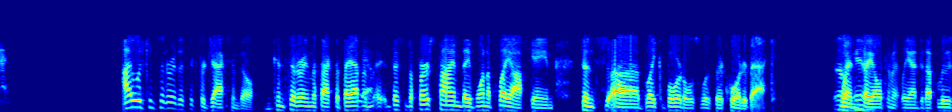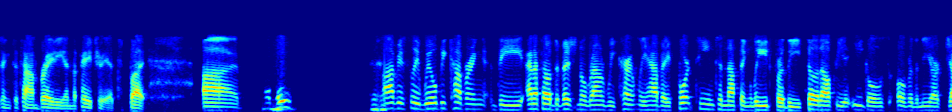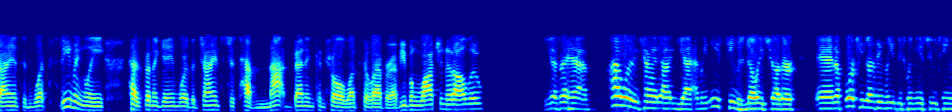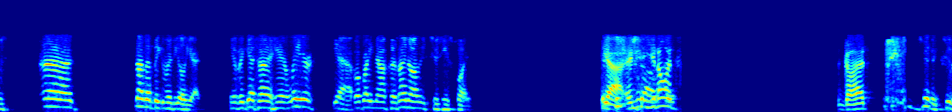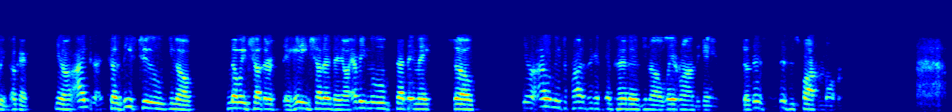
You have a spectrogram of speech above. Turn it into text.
I would consider it a six for Jacksonville, considering the fact that they haven't. This is the first time they've won a playoff game since uh Blake Bortles was their quarterback Oh, when they ultimately ended up losing to Tom Brady and the Patriots. But uh obviously we'll be covering the NFL divisional round. We currently have a 14 to nothing lead for the Philadelphia Eagles over the New York Giants in what seemingly has been a game where the Giants just have not been in control whatsoever. Have you been watching it all, Lou? Yes, I have. I wouldn't count it out yet. I mean, these teams know each other, and a 14 nothing lead between these two teams, uh, not that big of a deal yet. If it gets out of hand later, yeah, but right now, because I know how these two teams play. Yeah, and you, So, you know it's. Go ahead. excuse me, excuse me. Okay, you know, I because these two, you know, know each other. They hate each other. They know every move that they make. So, you know, I wouldn't be surprised to get competitive, you know, later on in the game. So this this is far from over.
